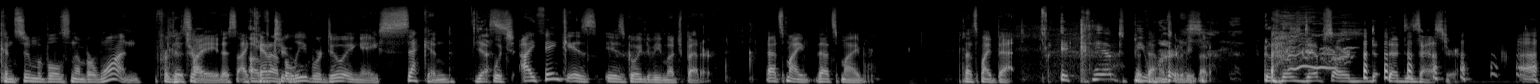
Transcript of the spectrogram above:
Consumables number one for this right. hiatus. I Of cannot two. believe we're doing a second, Yes. which I think is is going to be much better. That's my that's my that's my bet. it can't be that be worse better. because those dips are d- a disaster. That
